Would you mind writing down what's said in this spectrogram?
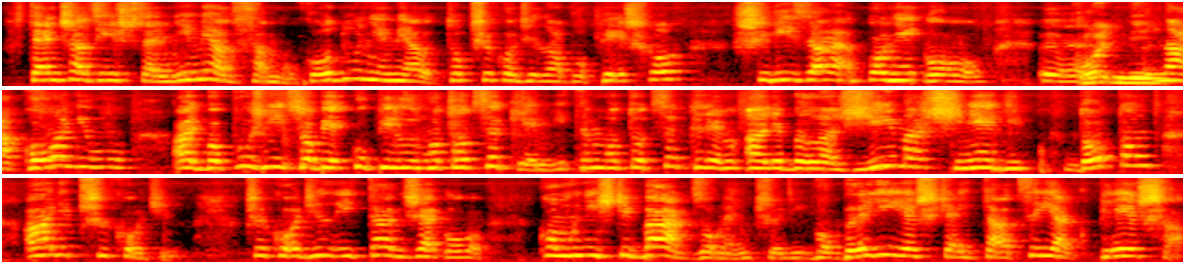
W ten czas jeszcze nie miał samochodu, nie miał, to przychodziła po pieszo, szli za, po niego e, na koniu, albo później sobie kupił motocyklem. I tym motocyklem, ale była zima, śniegi dotąd, ale przychodził. Przychodził i tak, że go komuniści bardzo męczyli, bo byli jeszcze i tacy jak Plesza,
